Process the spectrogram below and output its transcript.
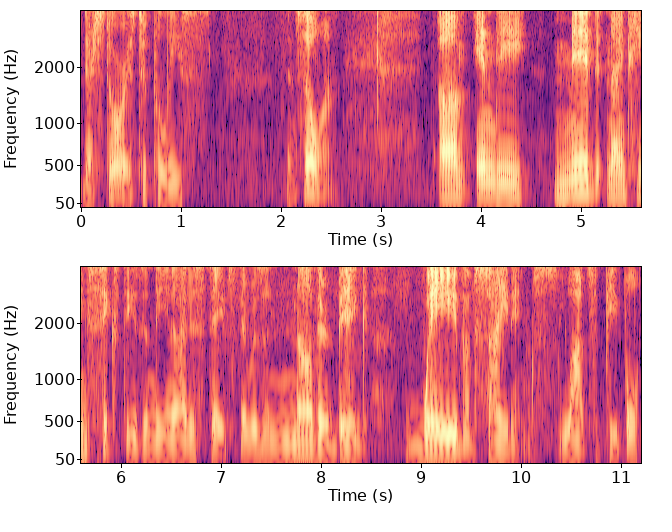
their stories to police and so on. Um, in the mid 1960s in the United States, there was another big wave of sightings. Lots of people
